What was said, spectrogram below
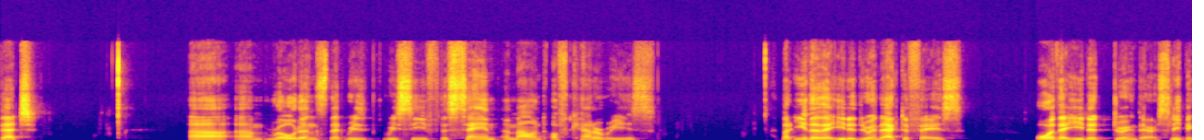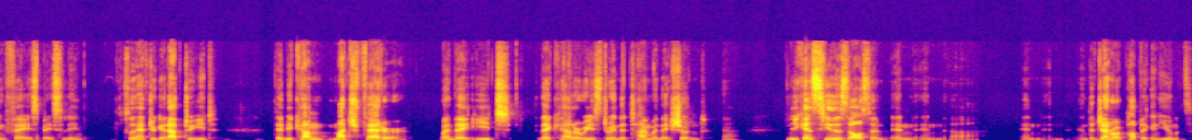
that uh, um, rodents that re- receive the same amount of calories, but either they eat it during the active phase or they eat it during their sleeping phase, basically. So they have to get up to eat. They become much fatter when they eat their calories during the time when they shouldn't. Yeah? you can see this also in in in, uh, in in the general public in humans.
